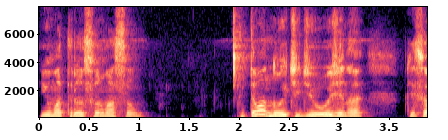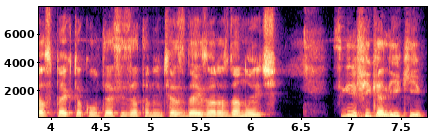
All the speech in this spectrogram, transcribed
e uma transformação. Então, a noite de hoje, né, porque seu aspecto acontece exatamente às 10 horas da noite, significa ali que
